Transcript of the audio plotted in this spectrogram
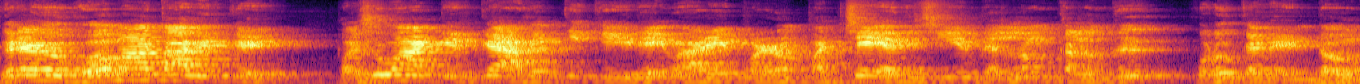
பிறகு கோமாதாவிற்கு பசுமாட்டிற்கு அகத்திக்கீரை வாழைப்பழம் பச்சை அரிசியில் வெல்லம் கலந்து கொடுக்க வேண்டும்.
